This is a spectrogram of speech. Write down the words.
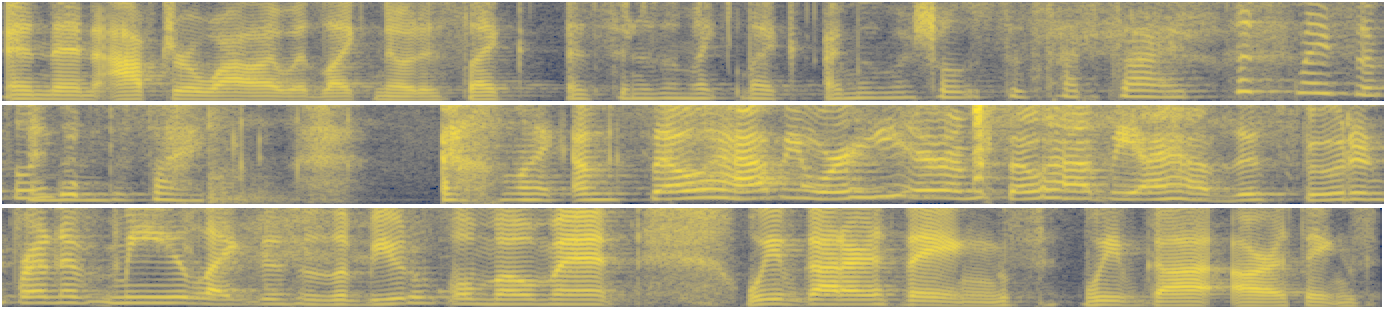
And then after a while, I would like notice, like as soon as I'm like, like I move my shoulders to side to side, That's my and I'm just like, I'm like, I'm so happy we're here. I'm so happy I have this food in front of me. Like this is a beautiful moment. We've got our things. We've got our things.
